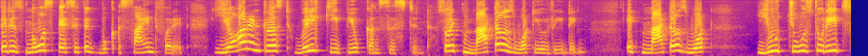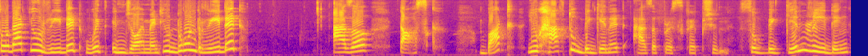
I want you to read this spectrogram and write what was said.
There is no specific book assigned for it. Your interest will keep you consistent. So it matters what you're reading. It matters what you choose to read so that you read it with enjoyment. You don't read it as a task but you have to begin it as a prescription. So begin reading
